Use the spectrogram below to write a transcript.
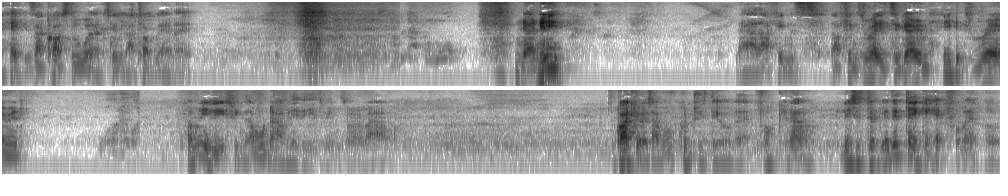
Hey, is that car still work? It's gonna be that top there, mate. Nanny? Nah, that thing's that thing's ready to go, mate. It's rearing. How many of these things? I wonder how many of these things are about. I'm quite curious how other countries deal with it. Fucking hell. At least it, took, it did take a hit from it, but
